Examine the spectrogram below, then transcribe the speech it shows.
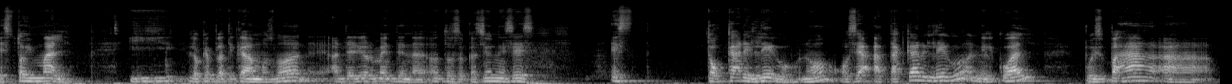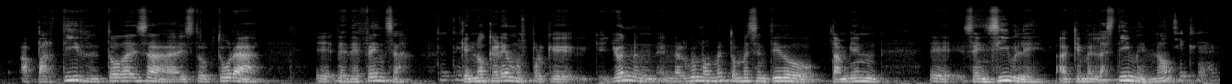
estoy mal. Y lo que platicábamos ¿no? anteriormente en otras ocasiones es, es tocar el ego, ¿no? O sea, atacar el ego en el cual pues va a, a partir toda esa estructura eh, de defensa que no queremos, porque yo en, en algún momento me he sentido también eh, sensible a que me lastimen, ¿no? Sí, claro.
